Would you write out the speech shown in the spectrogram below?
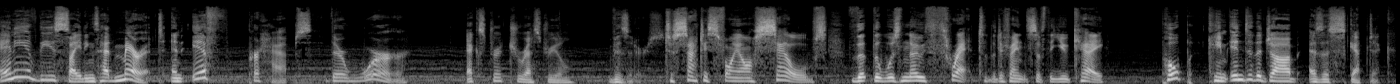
any of these sightings had merit and if, perhaps, there were extraterrestrial visitors. To satisfy ourselves that there was no threat to the defence of the UK. Pope came into the job as a skeptic.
